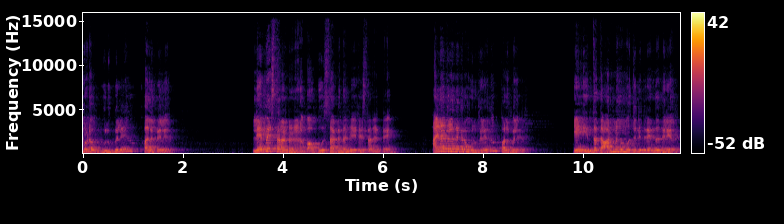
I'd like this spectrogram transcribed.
కూడా ఉలుకులేదు పలుకలేదు. లేపేస్తానంటున్నాడు. బాబు భూస్థాపితం చేసేస్తానంటే అయినా వీళ్ళ దగ్గర ఉలుకులేదు పలుకులేదు. ఏంటి ఇంత దారుణంగా మొద్దు నిద్ర ఏందో తెలియదు.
